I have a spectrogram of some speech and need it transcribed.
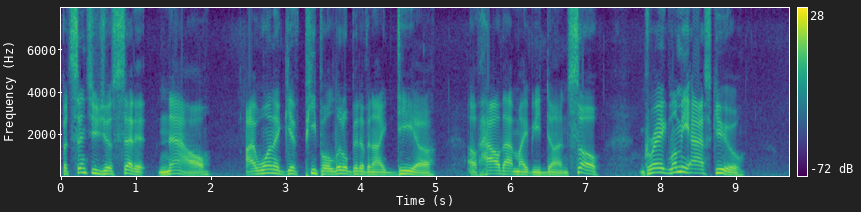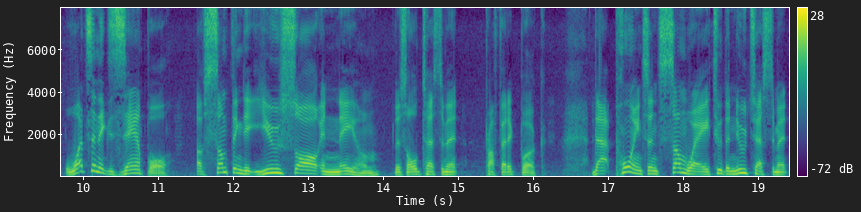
but since you just said it now, I want to give people a little bit of an idea of how that might be done. So, Greg, let me ask you what's an example of something that you saw in Nahum, this Old Testament prophetic book, that points in some way to the New Testament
